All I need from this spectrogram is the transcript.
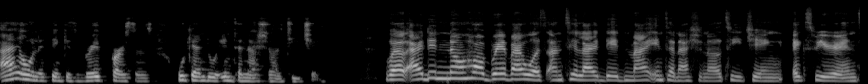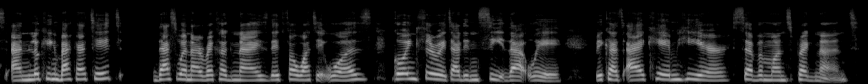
I only think it's brave persons who can do international teaching. Well, I didn't know how brave I was until I did my international teaching experience. And looking back at it, that's when I recognized it for what it was. Going through it, I didn't see it that way because I came here seven months pregnant.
